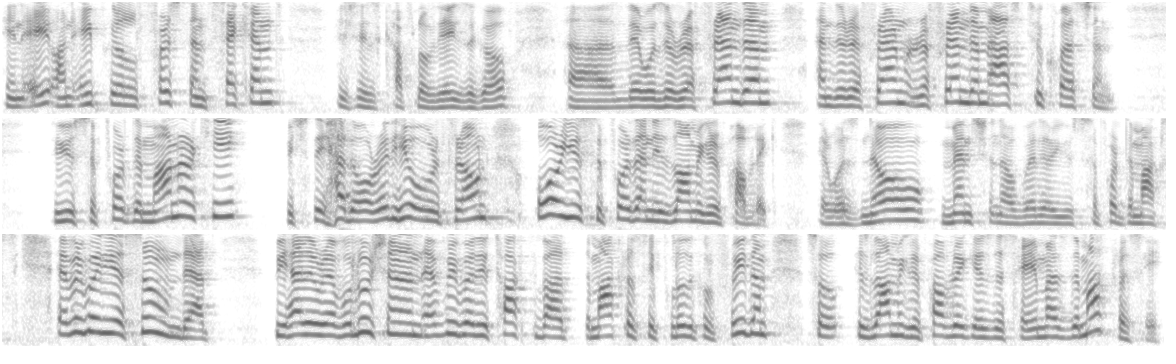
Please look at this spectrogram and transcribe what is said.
in a, on April 1st and 2nd, which is a couple of days ago, uh, there was a referendum, and the refer- referendum asked two questions. Do you support the monarchy, which they had already overthrown, or you support an Islamic republic? There was no mention of whether you support democracy. Everybody assumed that we had a revolution, everybody talked about democracy, political freedom, so Islamic republic is the same as democracy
